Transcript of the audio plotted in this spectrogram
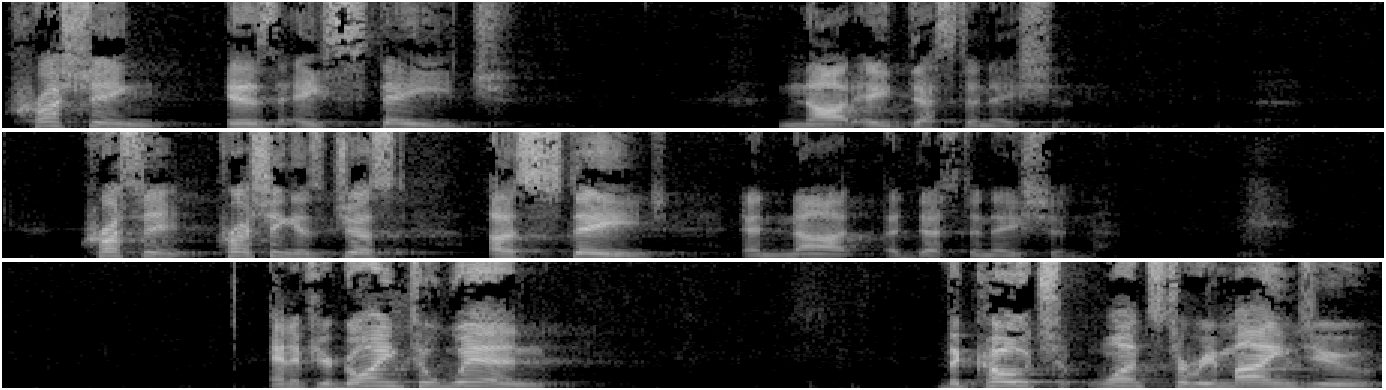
Crushing is a stage not a destination. Crushing, crushing is just a stage and not a destination. And if you're going to win, the coach wants to remind you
